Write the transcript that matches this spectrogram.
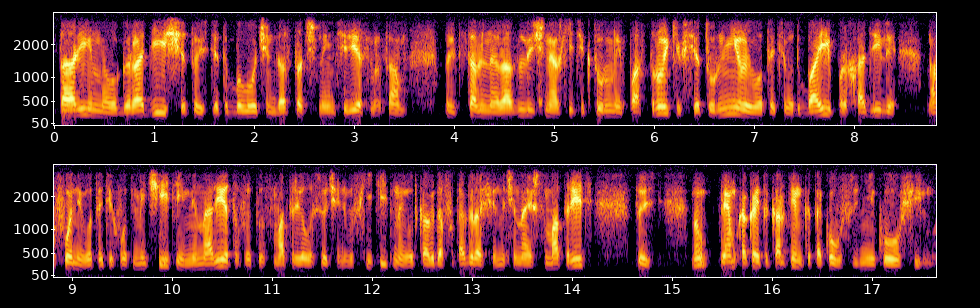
старинного городища, то есть это было очень достаточно интересно, там представлены различные архитектурные постройки, все турниры, вот эти вот бои проходили на фоне вот этих вот мечетей, минаретов, это смотрелось очень восхитительно, и вот когда фотографии начинаешь смотреть, то есть ну, прям какая-то картинка такого средневекового фильма.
